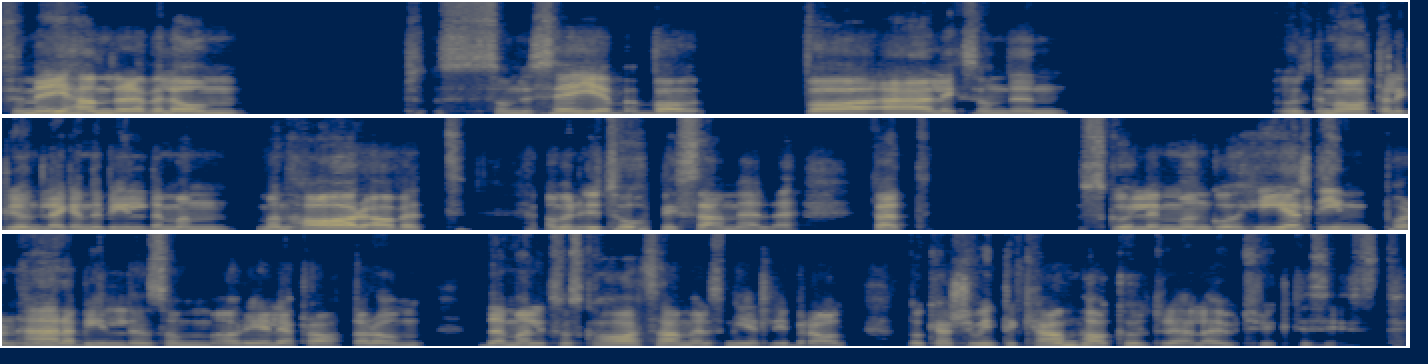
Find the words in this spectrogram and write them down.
för mig handlar det väl om, som du säger, vad, vad är liksom den ultimata eller grundläggande bilden man, man har av ett ja, men, utopiskt samhälle. För att skulle man gå helt in på den här bilden som Aurelia pratar om, där man liksom ska ha ett samhälle som är helt liberalt, då kanske vi inte kan ha kulturella uttryck till sist.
